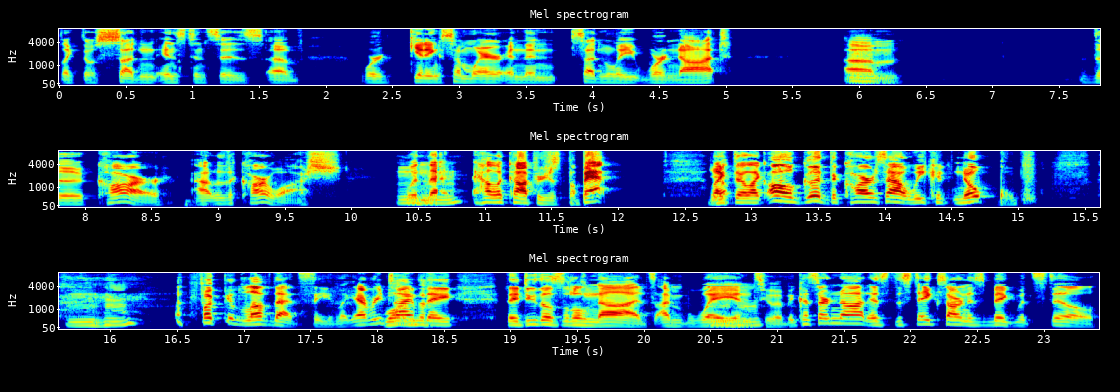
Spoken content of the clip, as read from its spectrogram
like those sudden instances of we're getting somewhere and then suddenly we're not. Um, the car out of the car wash when that Mhm, helicopter just bat like they're like, oh, good, the car's out. We could nope. mhm. I fucking love that scene. Like every Well, time the- they they do those little nods, I'm way Mhm. into it because they're not as the stakes aren't as big, but still,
